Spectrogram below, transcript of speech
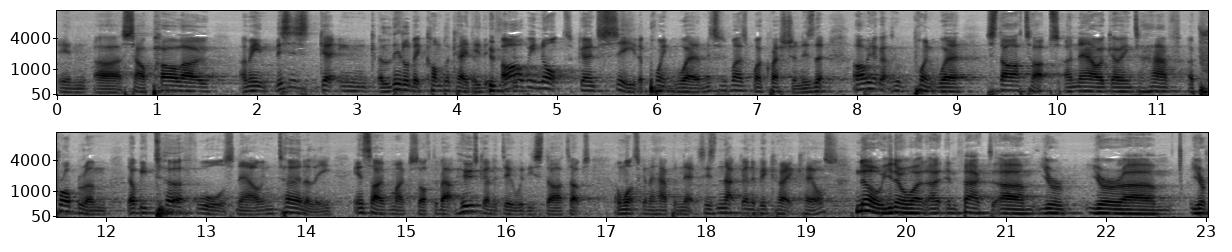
in uh, Sao Paulo. I mean, this is getting a little bit complicated. It's- Are we not going to see the point where, this is my my question, is that are we not going to the point where startups are now going to have a problem? There'll be turf wars now internally inside Microsoft about who's going to deal with these startups and what's going to happen next. Isn't that going to be create chaos? No, you know what? Uh, in fact, um, your your um, your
